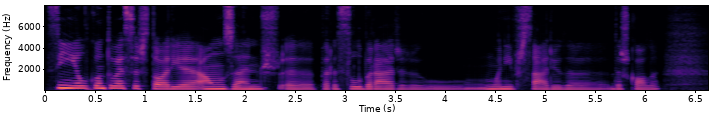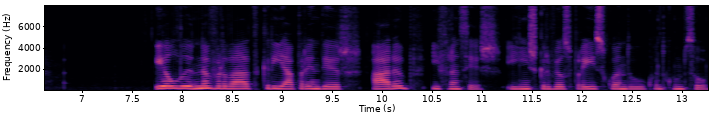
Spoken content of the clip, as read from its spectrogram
Sim, ele contou essa história há uns anos uh, para celebrar o, um aniversário da, da escola. Ele, na verdade, queria aprender árabe e francês e inscreveu-se para isso quando, quando começou.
